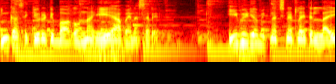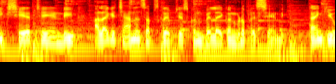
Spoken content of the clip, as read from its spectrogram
ఇంకా సెక్యూరిటీ బాగా ఉన్న ఏ యాప్ అయినా సరే. ఈ వీడియో మీకు నచ్చినట్లయితే లైక్ షేర్ చేయండి. అలాగే ఛానల్ సబ్స్క్రైబ్ చేసుకొని బెల్ ఐకాన్ కూడా ప్రెస్ చేయండి. Thank you.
